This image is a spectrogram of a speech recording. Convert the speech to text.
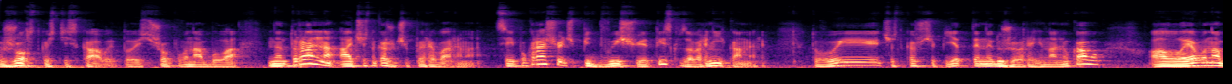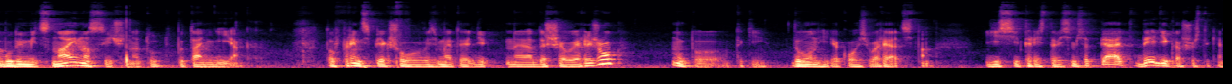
жорсткості з кави, тобто, щоб вона була не натуральна, а, чесно кажучи, переварена. Цей покращувач підвищує тиск в заварній камері. То ви, чесно кажучи, п'єте не дуже оригінальну каву, але вона буде міцна і насичена. Тут питань ніяких. То, в принципі, якщо ви візьмете е, дешевий ріжок, ну то такі делонги якогось варіації, там EC 385, Дедіка, щось таке.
